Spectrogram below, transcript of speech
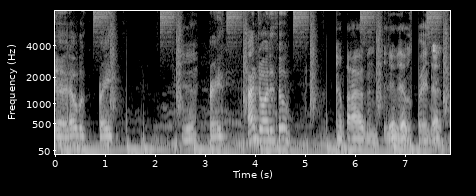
yeah, that was crazy, Yeah. crazy. I enjoyed it too. empires and it, it was crazy. That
